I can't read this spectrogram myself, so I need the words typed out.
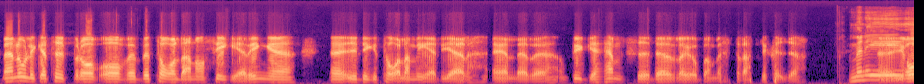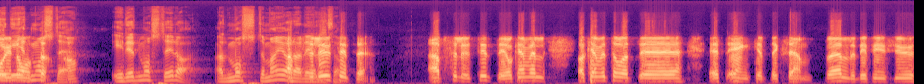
Men olika typer av, av betald annonsering eh, eh i digitala medier eller eh, bygga hemsidor eller jobba med strategier. Men är, eh, är det ett måste? Ja. Är det ett måste idag? Att måste man göra Absolut det? Absolut liksom? inte. Absolut inte. Jag kan väl, jag kan väl ta ett, eh, ett enkelt exempel. Det finns ju,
